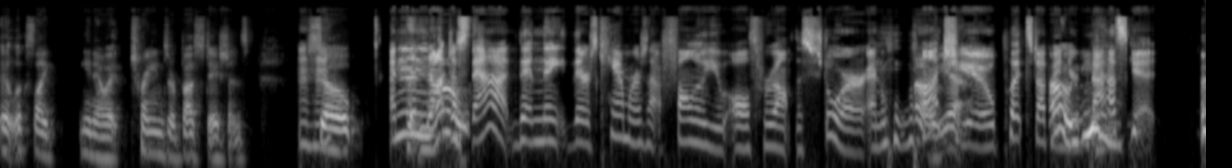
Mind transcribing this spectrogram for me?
it looks like you know at trains or bus stations. Mm-hmm. So and then now, not just that, then they there's cameras that follow you all throughout the store and oh, watch oh, yeah. you put stuff oh, in your yeah. basket.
